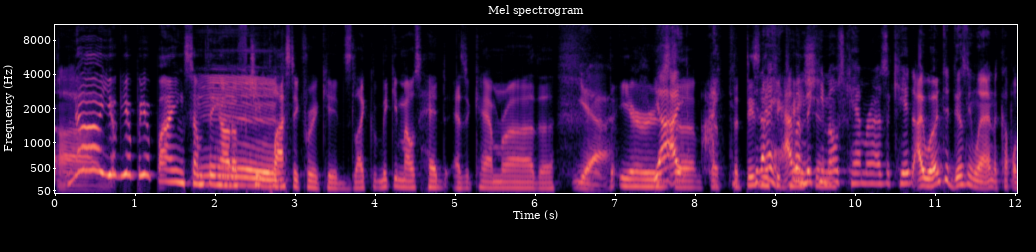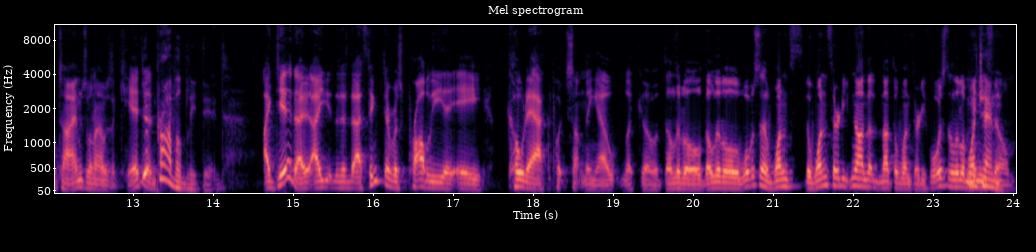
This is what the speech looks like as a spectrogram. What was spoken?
uh, no, you you're, you're buying something out of cheap Mm. plastic for your kids, like Mickey Mouse head as a camera, the yeah the ears, Yeah, the, I, the, the did I have a Mickey Mouse camera as a kid? I went to Disneyland a couple times when I was a kid. You probably did. I did. I, I I think there was probably a, a Kodak put something out like uh, the little the little what was the one the one thirty no the, not the one thirty four what was the little mini film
